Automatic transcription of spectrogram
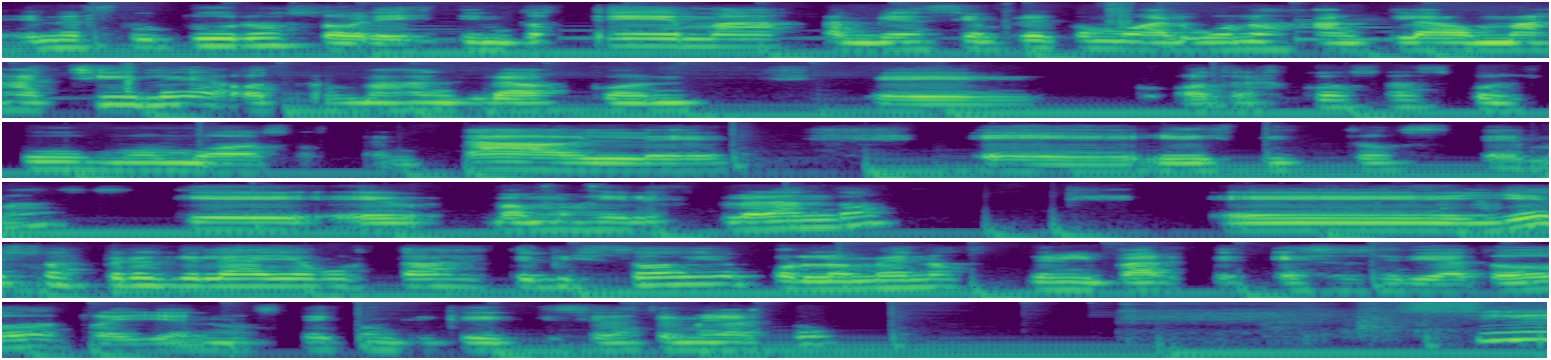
en el futuro sobre distintos temas, también siempre como algunos anclados más a Chile, otros más anclados con eh, otras cosas, consumo, moda sustentable eh, y distintos temas que eh, vamos a ir explorando. Eh, y eso, espero que les haya gustado este episodio, por lo menos de mi parte, eso sería todo. Rayen, no sé con qué, qué quisieras terminar tú. Sí,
